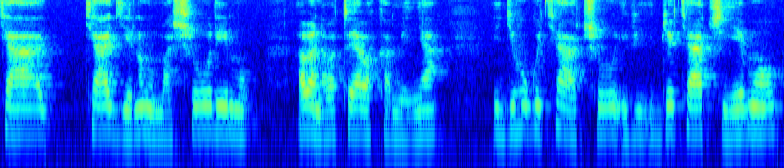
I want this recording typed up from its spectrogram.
cya- cyagiye no mu mashuri abana batoya bakamenya igihugu cyacu ibyo cyaciyemo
